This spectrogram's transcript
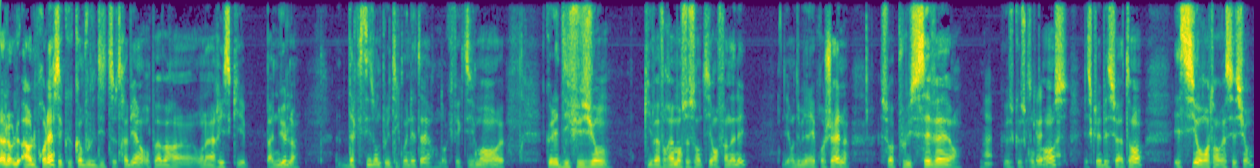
Alors le, problème, c'est que, comme vous le dites très bien, on peut avoir un, on a un risque qui n'est pas nul d'accident de politique monétaire. Donc effectivement, euh, que la diffusion qui va vraiment se sentir en fin d'année et en début d'année prochaine soit plus sévère que, que, ce qu'on pense et ce que la BCE attend. Et si on rentre en récession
